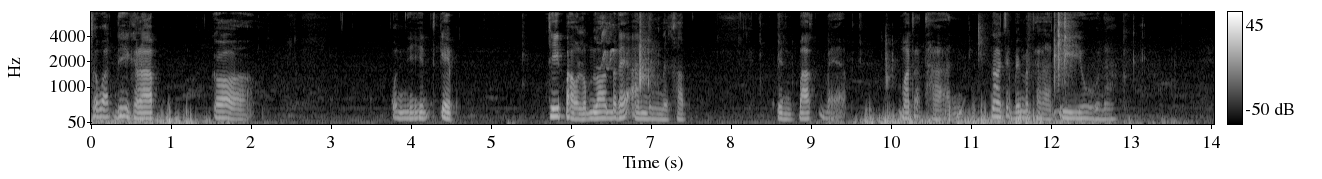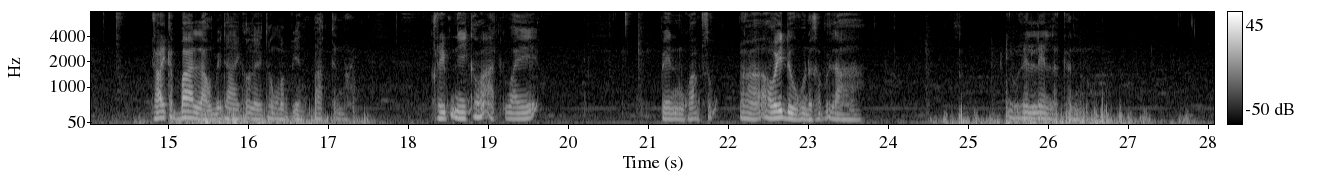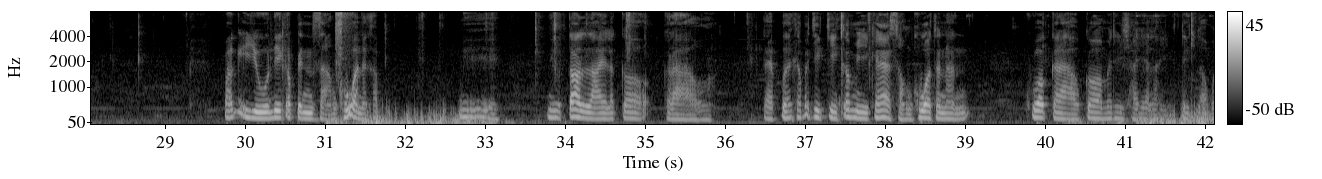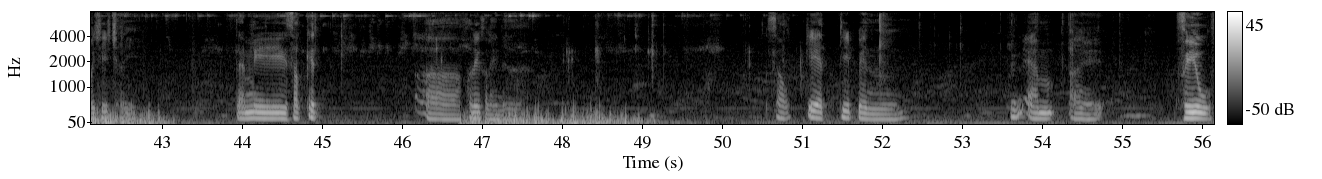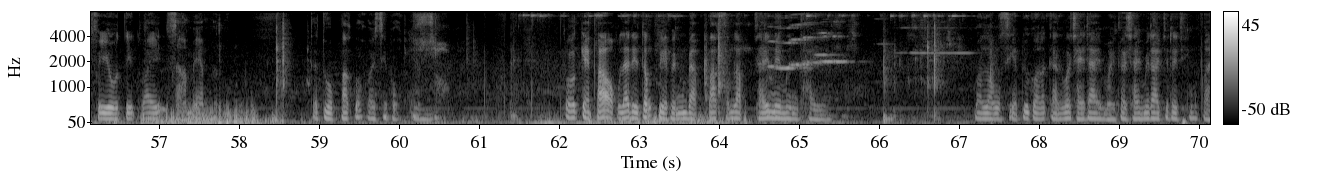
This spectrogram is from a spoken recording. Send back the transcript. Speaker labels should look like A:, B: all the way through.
A: สวัสดีครับ ก็วันนี้เก็บที่เป่าลมร้อนมาได้อันหนึ่งนะครับ เป็นปลั๊กแบบมาตรฐาน น่าจะเป็นมาตรฐาน EU นะใช้กับบ้านเราไม่ได้ก็เลยต้องมาเปลี่ยนปลั๊กกันหน่อย คลิปนี้ก็อัดไว้ เป็นความสุขเออเอาไว้ดูนะครับ เวลา ดูเล่นๆละกัน ปลั๊ก EU นี่ก็เป็นสามขั้วนะครับ มีนิวตันไลน์แล้วก็กราว แต่เปิดเข้าไปจริงๆ ก็มีแค่สองขั้วเท่านั้น ขั้วกราวก็ไม่ได้ใช้อะไร ติดเราไว้เฉยๆ แต่มีซ็อกเก็ตเอ่อเขาเรียกอะไรนะซ็อกเก็ตที่เป็นเป็นแอมไอฟิลฟิลติดไว้ 3 แอมป์ แต่ตัวปลั๊กบอกไว้ 16แอมป์ก็แกะปลั๊กออกแล้วเดี๋ยวต้องเปลี่ยนเป็นแบบปลั๊กสำหรับใช้ในเมืองไทย มาลองเสียบดูก่อนละกันว่าใช้ได้ไหมถ้าใช้ไม่ได้จะได้ทิ้งไป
